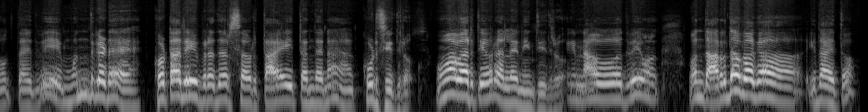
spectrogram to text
ಹೋಗ್ತಾ ಇದ್ವಿ. ಮುಂದ್ಗಡೆ ಕೊಠಾರಿ ಬ್ರದರ್ಸ್ ಅವ್ರ ತಾಯಿ ತಂದೆನ ಕೂಡಿಸಿದ್ರು. ಉಮಾಭಾರತಿ ಅವರು ಅಲ್ಲೇ ನಿಂತಿದ್ರು. ನಾವು ಹೋದ್ವಿ ಒಂದು ಅರ್ಧ ಭಾಗ ಇದಾಯಿತು.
